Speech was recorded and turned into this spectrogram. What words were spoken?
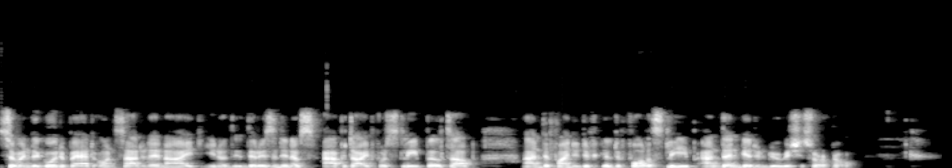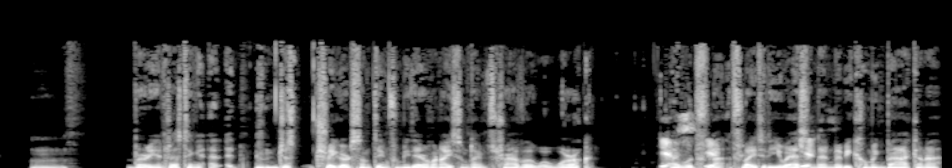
so when they go to bed on Saturday night, you know, there isn't enough appetite for sleep built up and they find it difficult to fall asleep and then get into a vicious circle. Mm. Very interesting. It just triggered something for me there when I sometimes travel with work. Yes, I would fly, fly to the US yes. and then maybe coming back on a,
